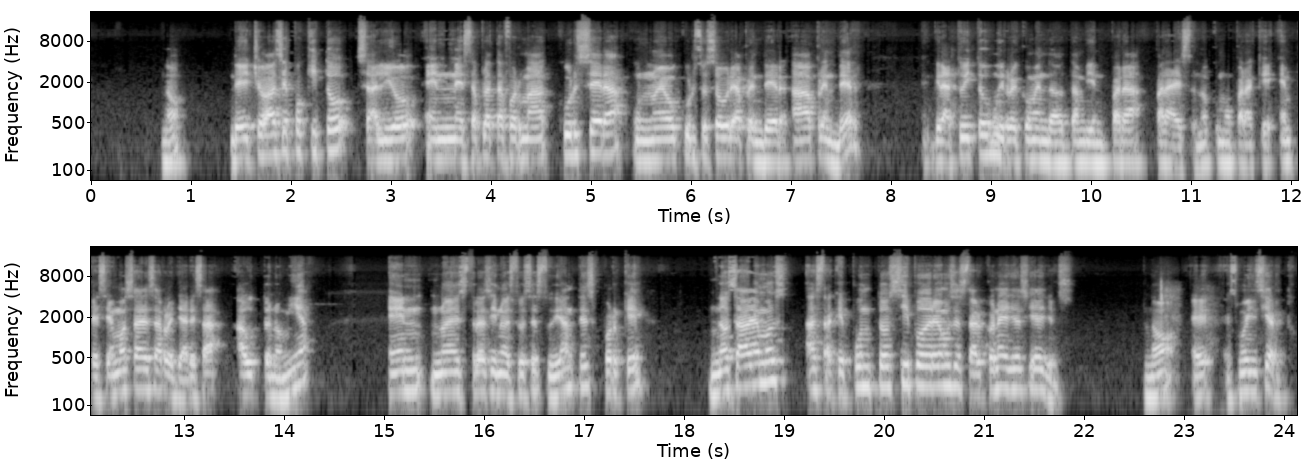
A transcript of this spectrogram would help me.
¿no? De hecho, hace poquito salió en esta plataforma Coursera un nuevo curso sobre aprender a aprender, gratuito, muy recomendado también para, para eso, ¿no? Como para que empecemos a desarrollar esa autonomía en nuestras y nuestros estudiantes, porque no sabemos hasta qué punto sí podremos estar con ellas y ellos. No, eh, es muy incierto.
